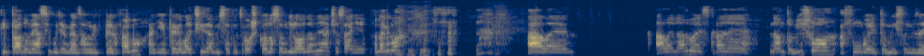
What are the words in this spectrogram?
Tým pádom ja si budem viac hovoriť Per Fabo a nie Per Lexis, aby sa to trošku odosobnilo odo mňa, čo sa ani nepodarilo. ale, ale na druhej strane nám to vyšlo a funguje to, myslím, že,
